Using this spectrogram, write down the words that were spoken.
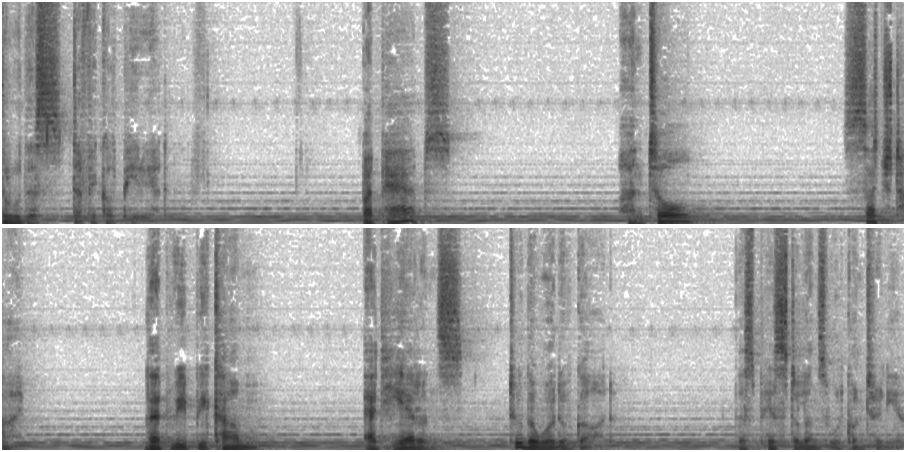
Through this difficult period. But perhaps until such time that we become adherents to the Word of God, this pestilence will continue.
